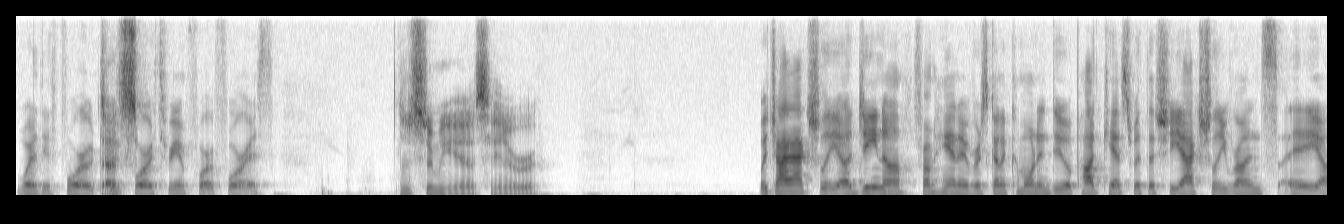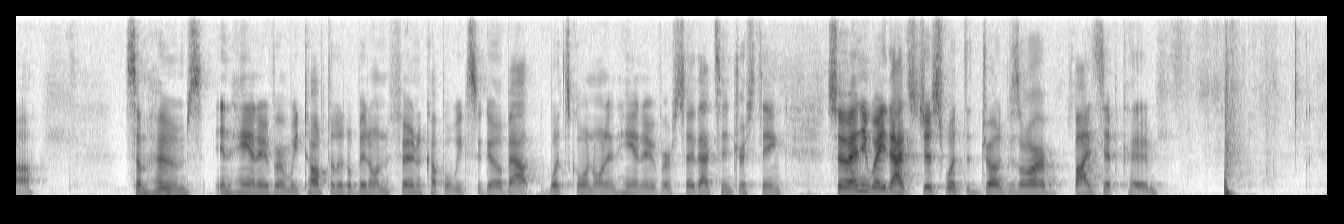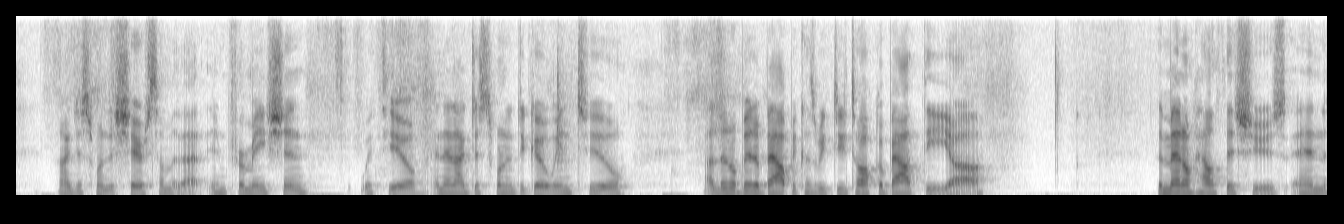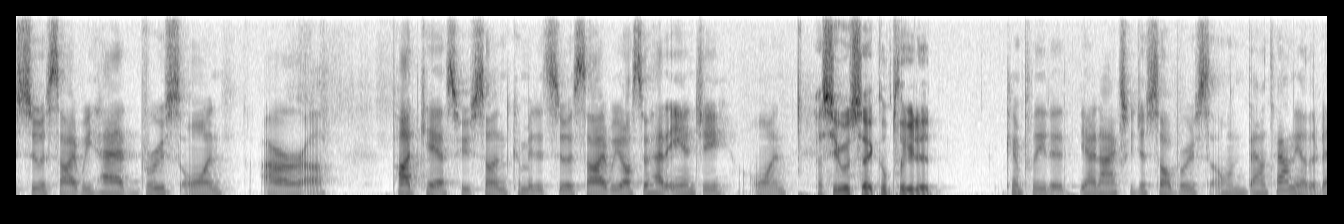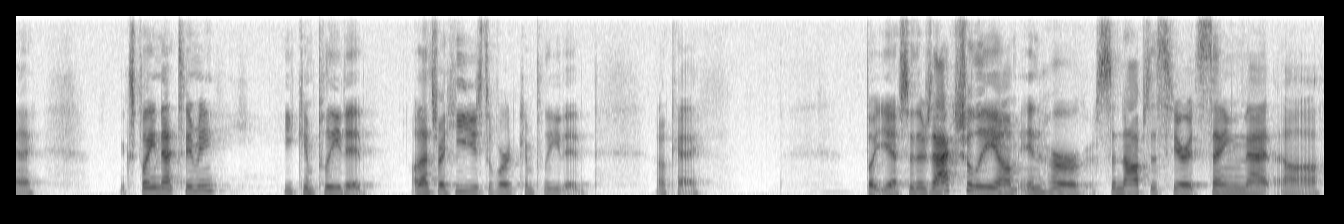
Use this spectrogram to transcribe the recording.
where the 402, That's- 403, and 404 is. I'm assuming yeah, it's Hanover. Which I actually uh, Gina from Hanover is going to come on and do a podcast with us. She actually runs a uh, some homes in Hanover, and we talked a little bit on the phone a couple weeks ago about what's going on in Hanover. So that's interesting. So anyway, that's just what the drugs are by zip code. I just wanted to share some of that information with you, and then I just wanted to go into a little bit about because we do talk about the. Uh, the mental health issues and the suicide. We had Bruce on our uh, podcast, whose son committed suicide. We also had Angie on As he would say, completed. completed. Yeah, and I actually just saw Bruce on downtown the other day. Explain that to me. He completed. Oh, that's right. He used the word completed. Okay. But yeah, so there's actually um in her synopsis here, it's saying that uh,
